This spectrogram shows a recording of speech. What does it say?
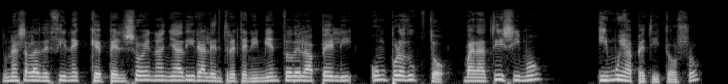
de una sala de cine, que pensó en añadir al entretenimiento de la peli un producto baratísimo, y muy apetitoso,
